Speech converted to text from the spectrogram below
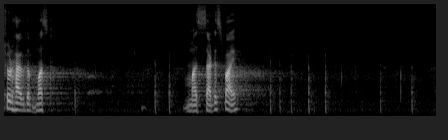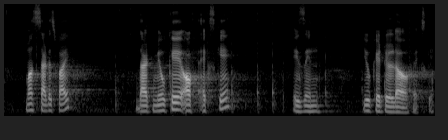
should have the must must satisfy must satisfy that mu k of x k is in u k tilde of x k.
